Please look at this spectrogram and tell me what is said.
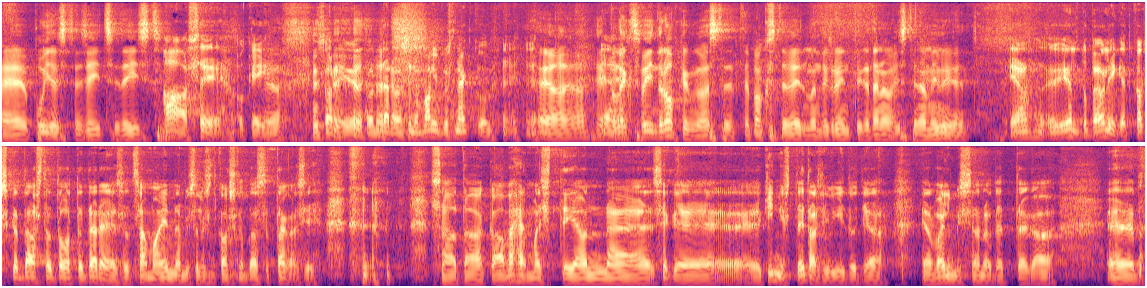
Eh, puiestee seitseteist. aa, see, okei okay., sorry, toon tänu sinna valgust näkku ja, jah, et ja, oleks võinud rohkemgi osta, et te pakusite veel mõnda krunti, aga täna vist enam ei müü, et. Jah, jälle tube oligi, et kakskümmend aastat ootad ära ja saad sama hinna, mis oleks kakskümmend aastat tagasi saada, aga vähemasti on äh, see äh, kinnistu edasi viidud ja, ja on valmis saanud, et aga äh,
